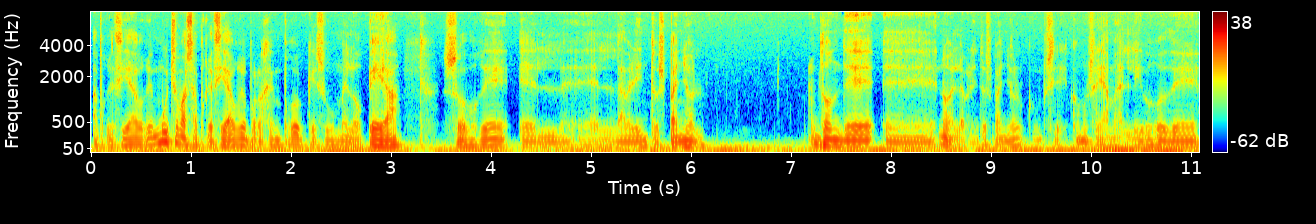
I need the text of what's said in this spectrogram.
apreciable, mucho más apreciable, por ejemplo, que su melopea sobre el, laberinto español, donde, eh, no, el laberinto español, ¿cómo cómo se llama? El libro de...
